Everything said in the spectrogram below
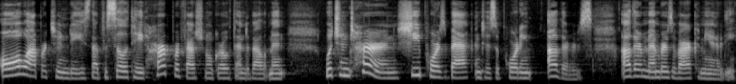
all opportunities that facilitate her professional growth and development, which in turn she pours back into supporting others, other members of our community.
